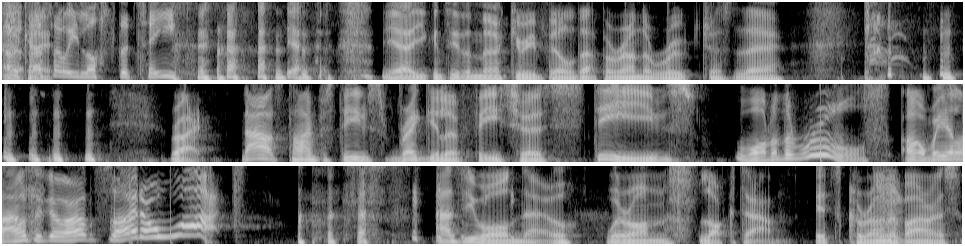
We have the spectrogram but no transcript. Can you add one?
okay, That's how he lost the teeth. yeah, yeah, you can see the mercury build up around the root just there. right now, it's time for Steve's regular feature. Steve's. What are the rules? Are we allowed to go outside or what? As you all know, we're on lockdown. It's coronavirus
